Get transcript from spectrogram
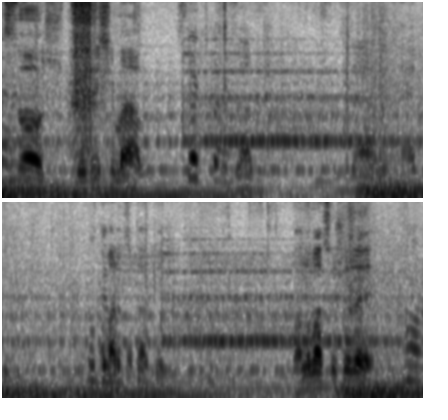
দেশি মাল। চেক করে। যাবি যা আমি খাই দিবি ওকে আমার কথা করি ভালোবাসো সরে হ্যাঁ।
